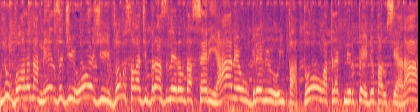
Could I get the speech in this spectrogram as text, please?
No Bola na Mesa de hoje, vamos falar de Brasileirão da Série A, né? O Grêmio empatou, o Atlético Mineiro perdeu para o Ceará.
